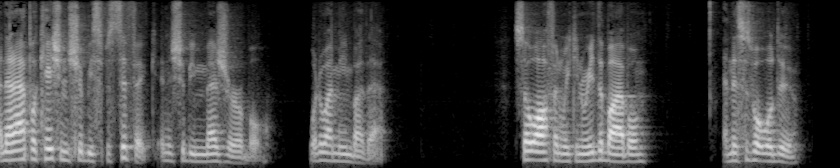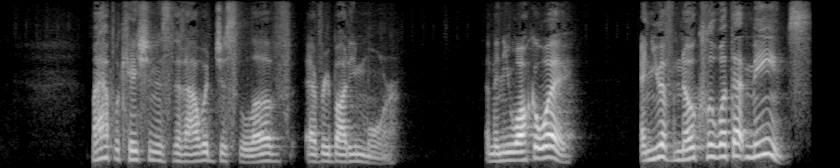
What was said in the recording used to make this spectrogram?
And that application should be specific and it should be measurable. What do I mean by that? So often we can read the Bible, and this is what we'll do. My application is that I would just love everybody more. And then you walk away, and you have no clue what that means.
